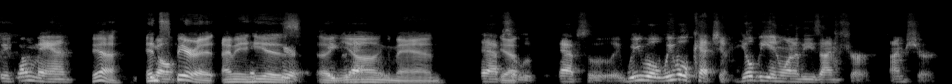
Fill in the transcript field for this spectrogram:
a young man. Yeah, you in know, spirit. I mean, he is spirit, a exactly. young man. Absolutely, absolutely. We will we will catch him. He'll be in one of these, I'm sure. I'm sure.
